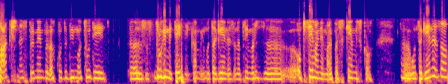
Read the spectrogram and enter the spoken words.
takšne spremembe lahko dobimo tudi uh, z drugimi tehnikami mutageneze, naprimer z uh, obsevanjem ali pa s kemijsko uh, mutagenezo.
